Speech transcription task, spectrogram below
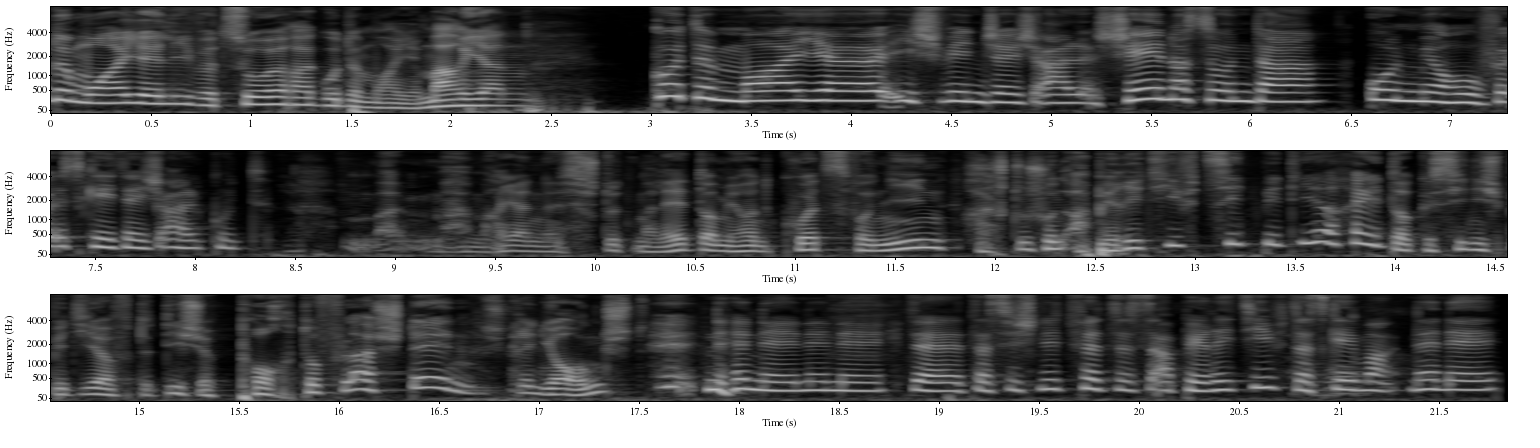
Guten Morgen, liebe Zuhörer, guten Morgen, Marian. Guten Morgen, ich wünsche euch alle schöner Sonntag und wir hoffen, es geht euch all gut. Ma- Marian, es tut mir leid, wir haben kurz von Ihnen. Hast du schon Aperitivzeit bei dir? Hey, da gesehen ich bei dir auf der Tische Portoflasche stehen. Ich krieg ja Angst. Nee, nee, nee, Da- das ist nicht für das Aperitif, das gehen wir, nee, nee,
